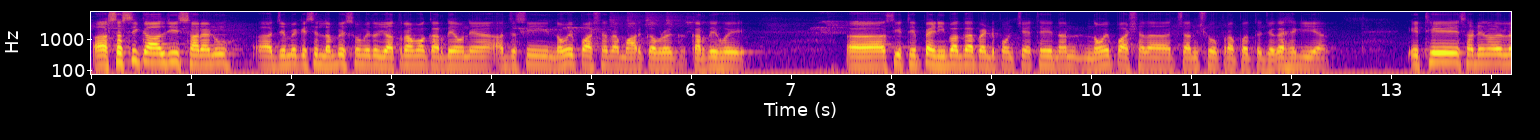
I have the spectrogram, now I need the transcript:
ਸਤਿ ਸ਼੍ਰੀ ਅਕਾਲ ਜੀ ਸਾਰਿਆਂ ਨੂੰ। ਜਿਵੇਂ ਕਿਸੇ ਲੰਬੇ ਸਮੇਂ ਤੋਂ ਯਾਤਰਾਵਾਂ ਕਰਦੇ ਆਉਂਦੇ ਆ ਅੱਜ ਅਸੀਂ ਨਵੇਂ ਪਾਸ਼ਾ ਦਾ ਮਾਰਗ ਕਵਰ ਕਰਦੇ ਹੋਏ ਅਸੀਂ ਇੱਥੇ ਭੈਣੀ ਬਾਗਾ ਪਿੰਡ ਪਹੁੰਚੇ, ਇੱਥੇ ਨ- ਨਵੇਂ ਪਾਸ਼ਾ ਦਾ ਚਰਨ ਛੋਹ ਪ੍ਰਾਪਤ ਜਗ੍ਹਾ ਹੈਗੀ ਆ। ਇੱਥੇ ਸਾਡੇ ਨਾਲ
